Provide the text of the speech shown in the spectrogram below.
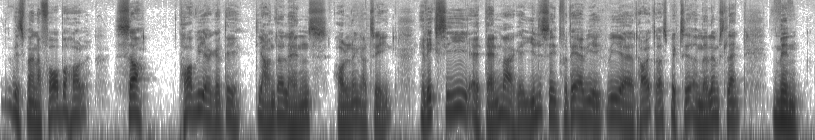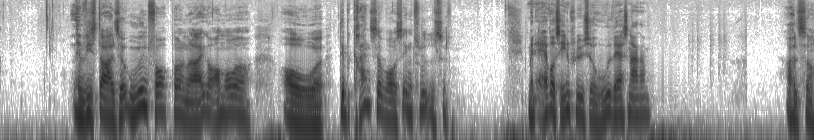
hvis man har forbehold, så påvirker det de andre landes holdninger til en. Jeg vil ikke sige, at Danmark er ildset, for det er vi ikke. Vi er et højt respekteret medlemsland, men, men vi står altså udenfor på en række områder, og øh, det begrænser vores indflydelse. Men er vores indflydelse overhovedet værd at snakke om? Altså,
